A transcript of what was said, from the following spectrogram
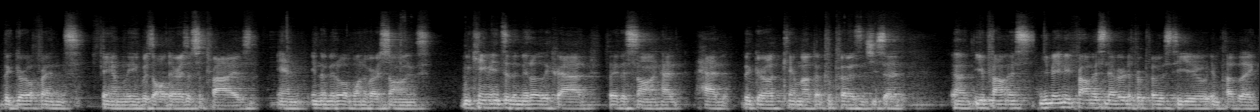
the girlfriend's family was all there as a surprise, and in the middle of one of our songs, we came into the middle of the crowd, played the song, had had the girl came up and proposed, and she said, um, "You promise, you made me promise never to propose to you in public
